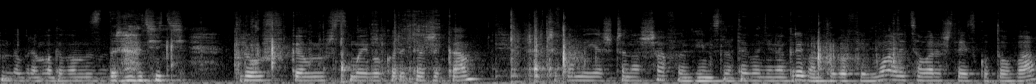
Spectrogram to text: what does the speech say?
Dobra, mogę Wam zdradzić troszkę już z mojego korytarzyka. Czekamy jeszcze na szafę, więc dlatego nie nagrywam tego filmu, ale cała reszta jest gotowa.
